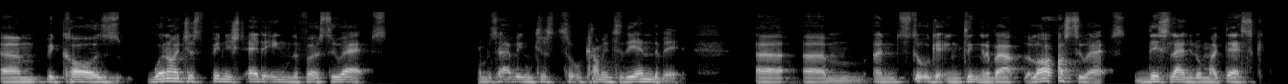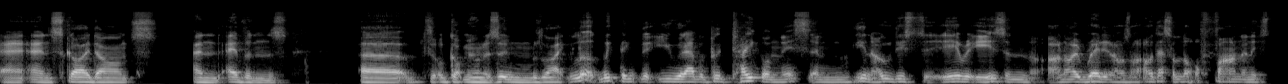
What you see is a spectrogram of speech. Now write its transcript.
Um, because when I just finished editing the first two eps, I was having just sort of coming to the end of it. Uh, um, and sort of getting thinking about the last two apps. This landed on my desk, and, and Skydance and Evans uh, sort of got me on a Zoom and was like, "Look, we think that you would have a good take on this, and you know, this here it is." And and I read it, and I was like, "Oh, that's a lot of fun, and it's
